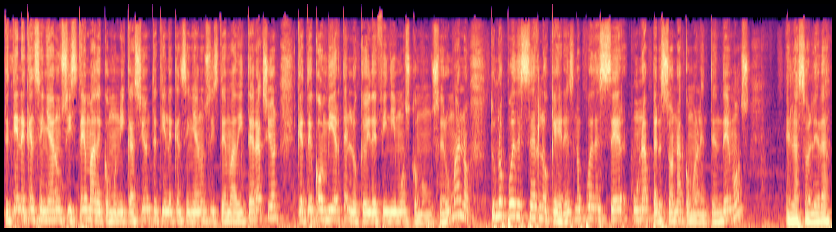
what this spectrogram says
te tiene que enseñar un sistema de comunicación, te tiene que enseñar un sistema de interacción que te convierte en lo que hoy definimos como un ser humano. Tú no puedes ser lo que eres, no puedes ser una persona como la entendemos en la soledad.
